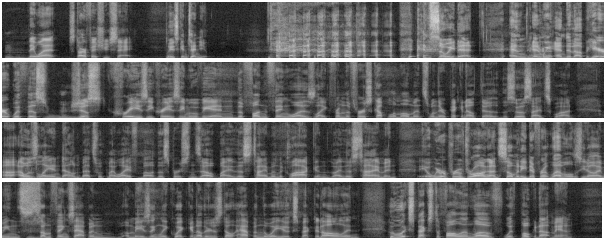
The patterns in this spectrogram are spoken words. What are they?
mm-hmm. they went, Starfish, you say? Please continue. and so he did. And and we ended up here with this just crazy crazy movie and the fun thing was like from the first couple of moments when they're picking out the the suicide squad uh, I was laying down bets with my wife about this person's out by this time in the clock and by this time, and we were proved wrong on so many different levels. You know, I mean, some things happen amazingly quick, and others don't happen the way you expect at all. And who expects to fall in love with Polka Dot Man?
